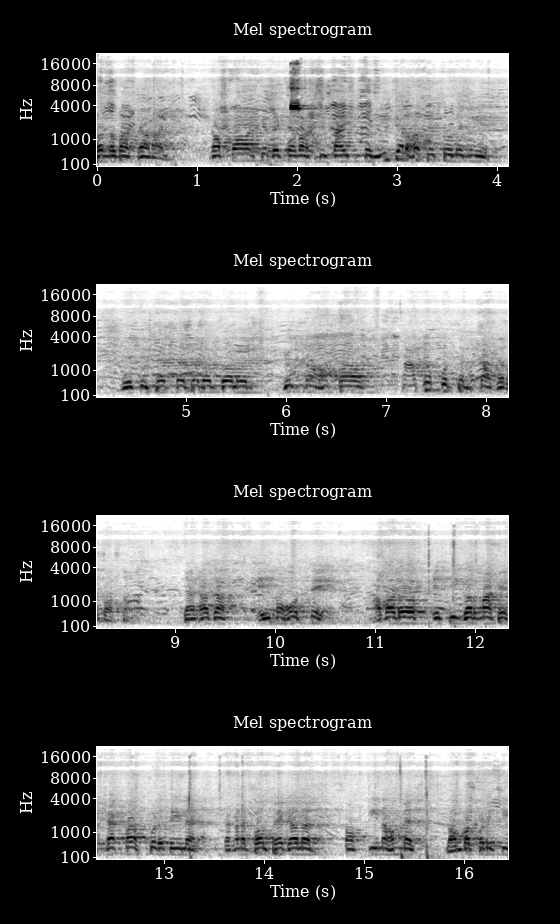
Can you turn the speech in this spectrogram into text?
ধন্যবাদ জানাই। গপ্পারকে দেখতে পাচ্ছি, দায়িত্ব নিজের হাতে তুলে নিয়ে যেহেতু স্বেচ্ছাসেবক দলের যুগ্ম আহ্বায়ক কাজও করছেন কাজের মতো দেখা যাক এই মুহূর্তে আবারও এটি ঘর মাঠে ব্যাক পাস করে দিলেন। সেখানে বল পেয়ে গেলেন তসকিন আহমেদ। লম্বা করে কি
